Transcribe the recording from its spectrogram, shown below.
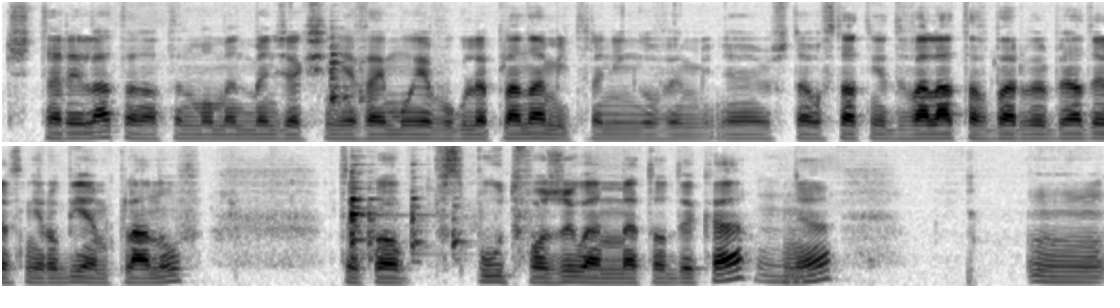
4 lata na ten moment będzie, jak się nie zajmuję w ogóle planami treningowymi. Nie? Już te ostatnie dwa lata w Barber Brothers nie robiłem planów, tylko współtworzyłem metodykę, Mhm. nie? Mm,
